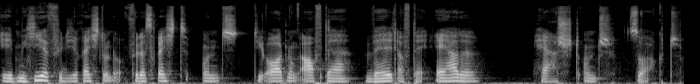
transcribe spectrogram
eben hier für die Recht und für das Recht und die Ordnung auf der Welt, auf der Erde herrscht und sorgt.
